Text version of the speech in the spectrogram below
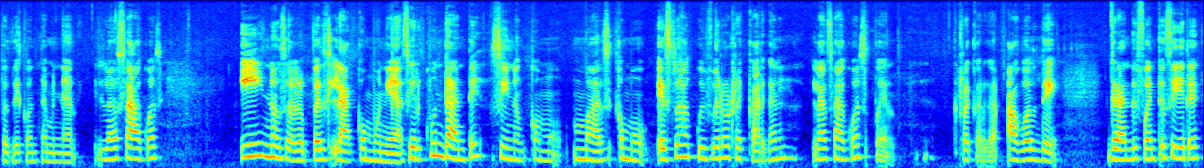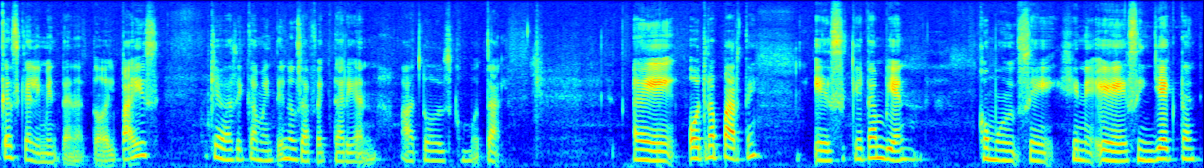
pues, de contaminar las aguas y no solo pues la comunidad circundante, sino como más como estos acuíferos recargan las aguas, pueden recargar aguas de grandes fuentes hídricas que alimentan a todo el país, que básicamente nos afectarían a todos como tal. Eh, otra parte es que también como se, eh, se inyectan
